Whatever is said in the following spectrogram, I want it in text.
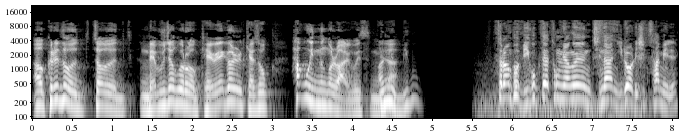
어, 그래도 저 내부적으로 계획을 계속 하고 있는 걸로 알고 있습니다. 아니, 미국 트럼프 미국 대통령은 지난 1월 23일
